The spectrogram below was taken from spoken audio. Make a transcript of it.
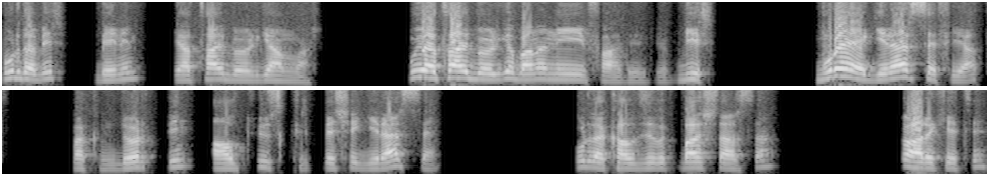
burada bir benim yatay bölgem var. Bu yatay bölge bana neyi ifade ediyor? 1. Buraya girerse fiyat bakın 4645'e girerse burada kalıcılık başlarsa şu hareketi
